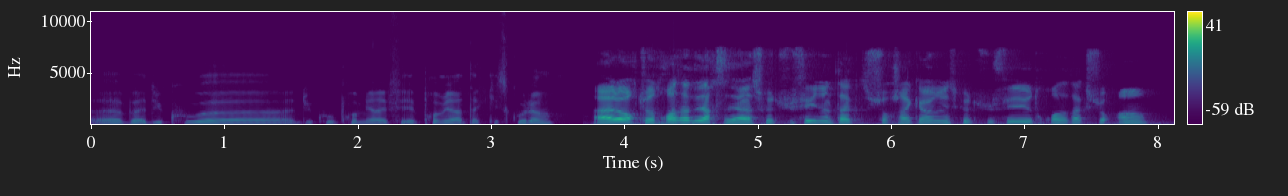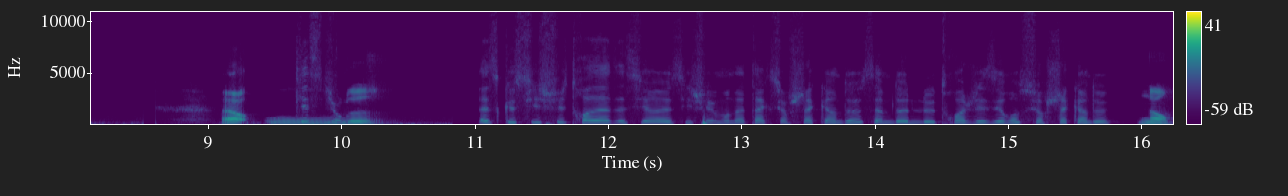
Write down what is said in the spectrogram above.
Euh, bah du coup, euh, du coup, premier effet, première attaque qui se coule. Hein. Alors, tu as trois adversaires. Est-ce que tu fais une attaque sur chacun? Est-ce que tu fais trois attaques sur un? Alors, Ou Question. deux? Est-ce que si je fais trois atta- si, euh, si je fais mon attaque sur chacun d'eux, ça me donne le 3G0 sur chacun d'eux? Non.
